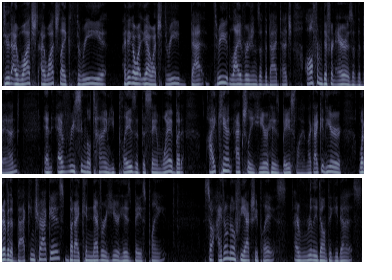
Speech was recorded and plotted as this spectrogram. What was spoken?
dude I watched I watched like three I think I watched yeah I watched three bad three live versions of the Bad Touch all from different eras of the band and every single time he plays it the same way but I can't actually hear his bass line. Like I can hear whatever the backing track is but I can never hear his bass playing. So I don't know if he actually plays. I really don't think he does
